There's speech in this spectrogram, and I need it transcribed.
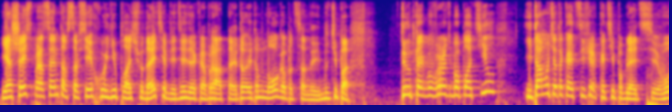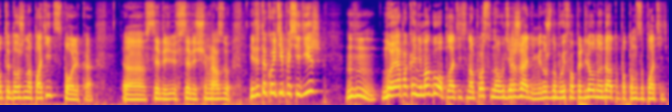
я 6% со всей хуйни плачу, дайте мне денег обратно. Это, это много, пацаны. Ну, типа, ты вот как бы вроде бы оплатил, и там у тебя такая циферка, типа, блядь, вот ты должен оплатить столько э, в, следу- в следующем разу. И ты такой, типа, сидишь, «Мгм, но я пока не могу оплатить, она просто на удержании, мне нужно будет в определенную дату потом заплатить.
